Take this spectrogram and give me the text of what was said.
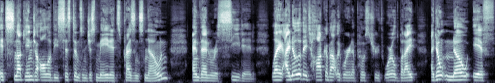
it snuck into all of these systems and just made its presence known and then receded. Like I know that they talk about like we're in a post-truth world, but I I don't know if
